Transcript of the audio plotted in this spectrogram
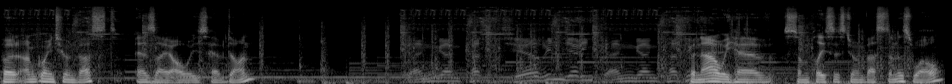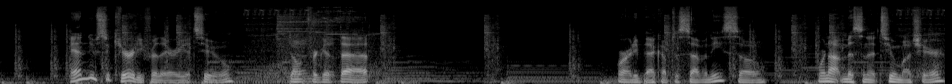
But I'm going to invest, as I always have done. But now we have some places to invest in as well. And new security for the area too. Don't forget that. We're already back up to 70, so we're not missing it too much here.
